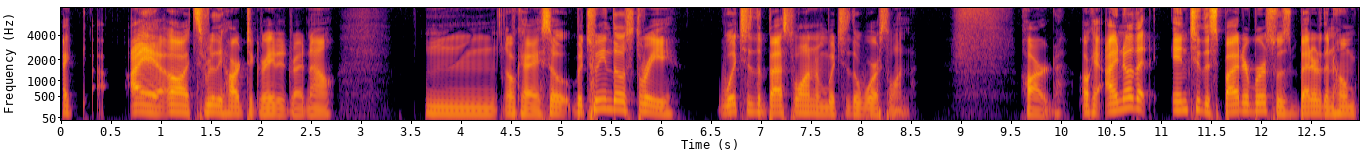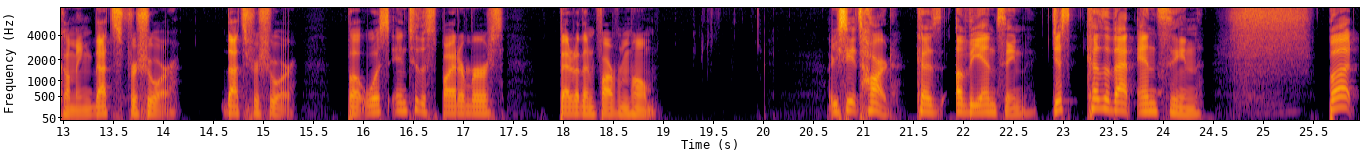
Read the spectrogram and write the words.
I I oh, it's really hard to grade it right now. Mm, okay, so between those three, which is the best one and which is the worst one? Hard. Okay, I know that Into the Spider Verse was better than Homecoming. That's for sure. That's for sure. But was Into the Spider Verse better than Far From Home? You see, it's hard because of the end scene. Just because of that end scene. But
